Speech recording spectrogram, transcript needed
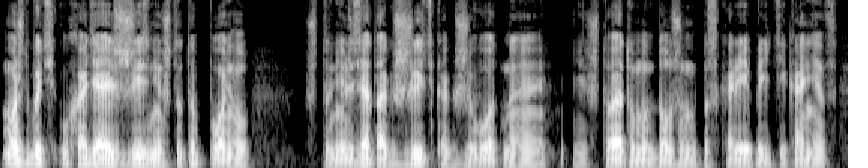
Может быть, уходя из жизни, что-то понял, что нельзя так жить, как животное, и что этому должен поскорее прийти конец —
